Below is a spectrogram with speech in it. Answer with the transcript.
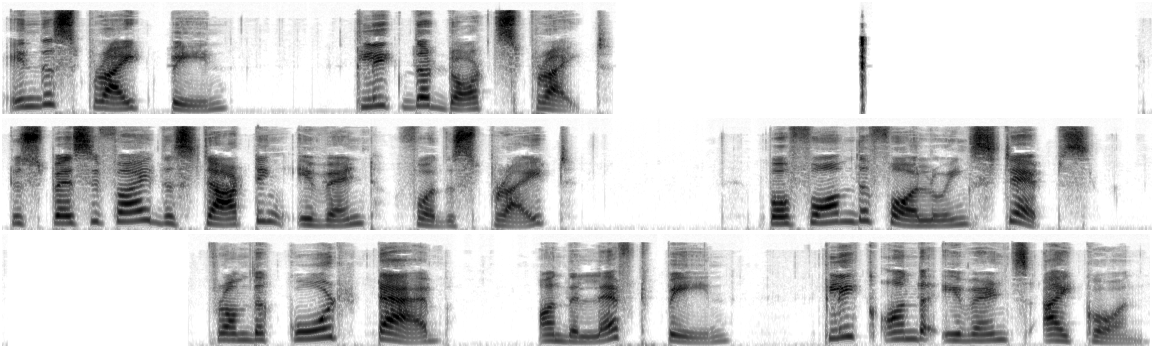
In the sprite pane, click the dot sprite. To specify the starting event for the sprite, perform the following steps. From the Code tab on the left pane, click on the Events icon.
